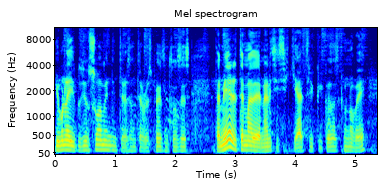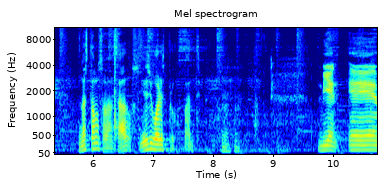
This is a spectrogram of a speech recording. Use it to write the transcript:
Y hubo una discusión sumamente interesante al respecto. Entonces, también el tema de análisis psiquiátrico y cosas que uno ve, no estamos avanzados. Y eso igual es preocupante. Bien, eh,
